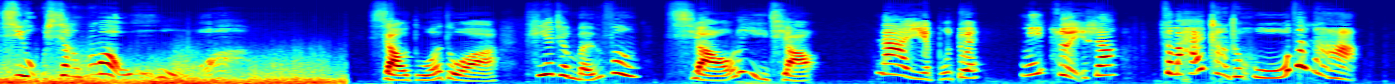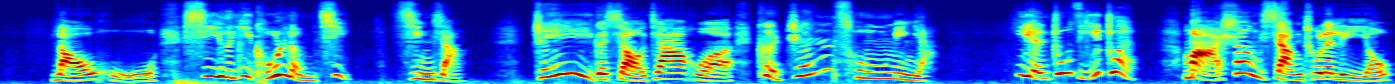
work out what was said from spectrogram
就像冒火。小朵朵贴着门缝瞧了一瞧，那也不对，你嘴上怎么还长着胡子呢？老虎吸了一口冷气，心想：这个小家伙可真聪明呀！眼珠子一转，马上想出了理由。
